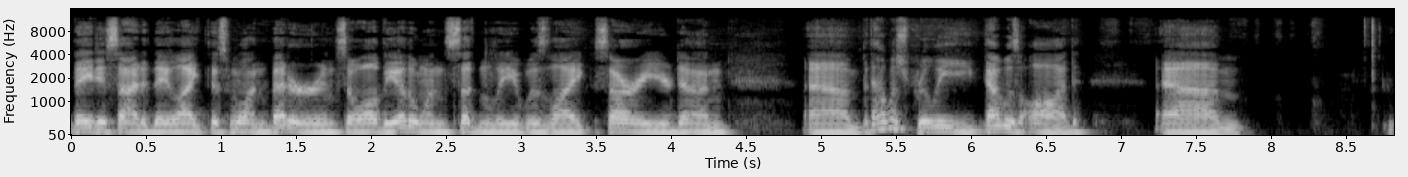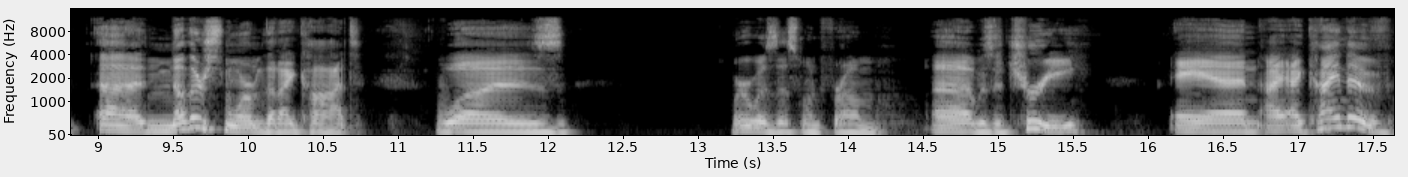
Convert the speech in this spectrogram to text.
They decided they liked this one better, and so all the other ones suddenly it was like, sorry, you're done. Um, but that was really that was odd. Um, another swarm that I caught was where was this one from? Uh, it was a tree, and I, I kind of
